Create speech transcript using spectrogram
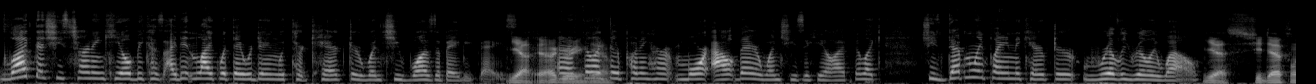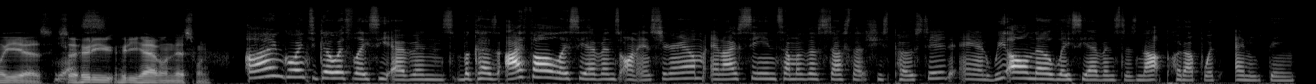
like that she's turning heel because I didn't like what they were doing with her character when she was a baby face. Yeah, I agree. And I feel yeah. like they're putting her more out there when she's a heel. I feel like she's definitely playing the character really, really well. Yes, she definitely is. So who do you who do you have on this one? I'm going to go with Lacey Evans because I follow Lacey Evans on Instagram and I've seen some of the stuff that she's posted and we all know Lacey Evans does not put up with anything.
